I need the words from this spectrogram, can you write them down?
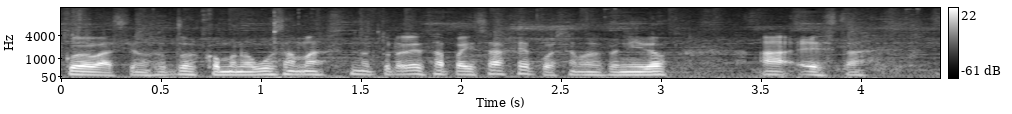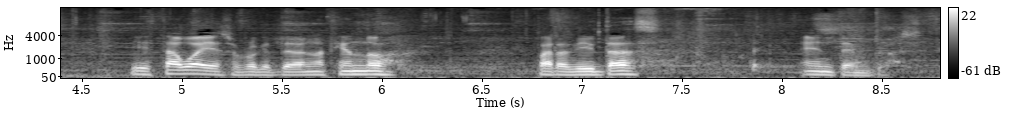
cuevas y nosotros como nos gusta más naturaleza, paisaje, pues hemos venido a esta. Y está guay eso porque te van haciendo paraditas en templos.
